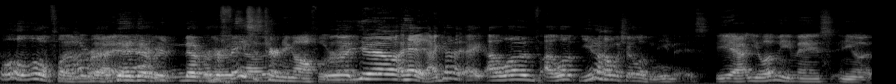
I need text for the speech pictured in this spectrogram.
little, little pleasure. Right. it never, Your- never. Your face is turning off Well, already. you know, hey, I gotta. I, I love. I love. You know how much I love memes. Yeah, you love memes, and you know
